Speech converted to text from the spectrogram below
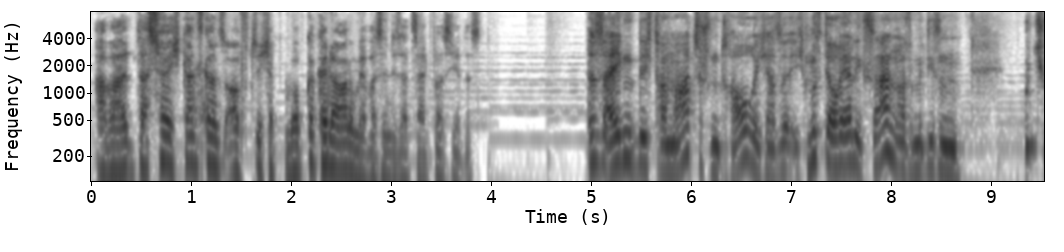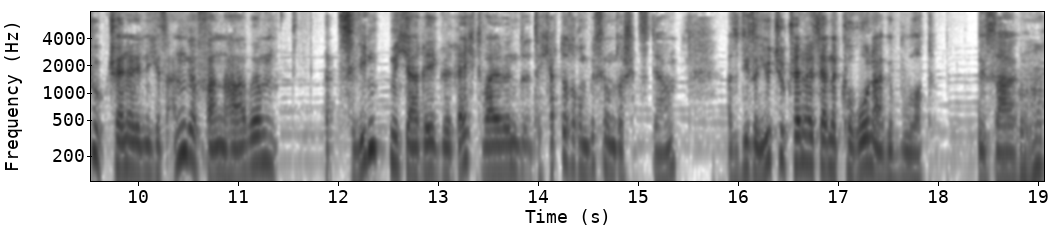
Aber das höre ich ganz, ganz oft. Ich habe überhaupt gar keine Ahnung mehr, was in dieser Zeit passiert ist. Das ist eigentlich dramatisch und traurig. Also ich muss dir auch ehrlich sagen, also mit diesem YouTube-Channel, den ich jetzt angefangen habe, zwingt mich ja regelrecht, weil wenn, ich habe das auch ein bisschen unterschätzt, ja. Also dieser YouTube-Channel ist ja eine Corona-Geburt, muss ich sagen.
